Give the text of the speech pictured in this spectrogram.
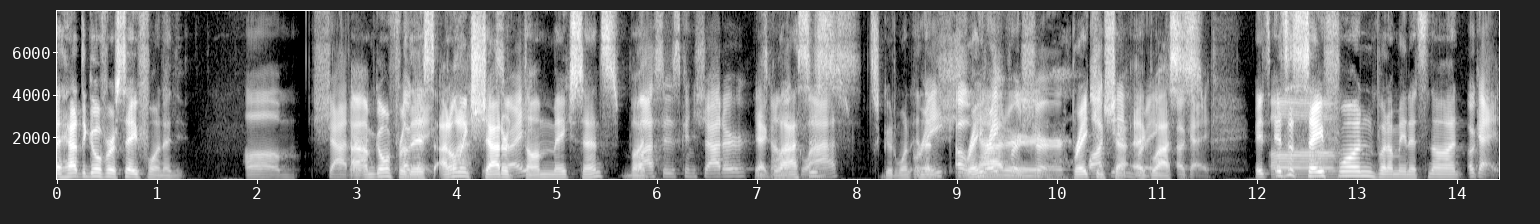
I had to go for a safe one. and um shattered. I- I'm going for Okay, this. I don't think shattered right? thumb makes sense, but glasses can shatter. yeah, It's like glasses. glass. It's a good one. Break. And oh, then break. break for sure. Break and Lock sha- in uh, glasses. Okay. It's it's a safe Um, one, but I mean it's not. Okay.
